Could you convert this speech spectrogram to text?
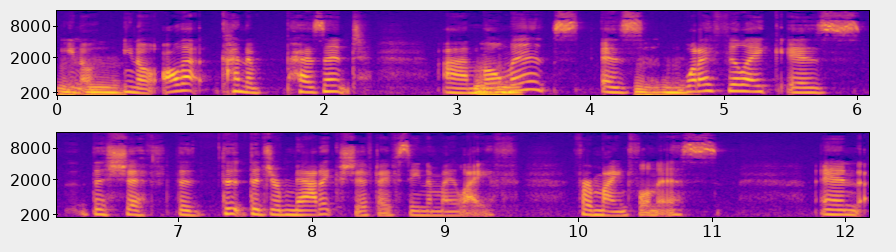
you mm-hmm. know you know all that kind of present uh, mm-hmm. moments is mm-hmm. what I feel like is the shift, the, the, the dramatic shift I've seen in my life for mindfulness. And yes.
